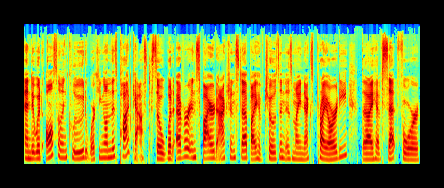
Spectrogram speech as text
And it would also include working on this podcast. So, whatever inspired action step I have chosen is my next priority that I have set for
